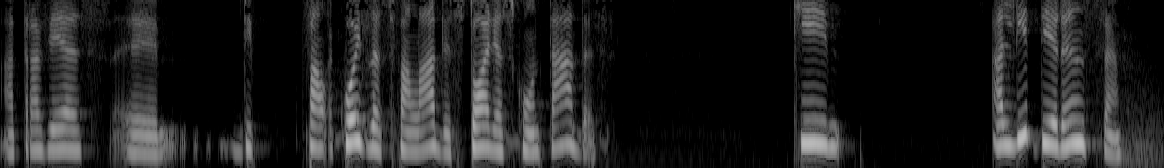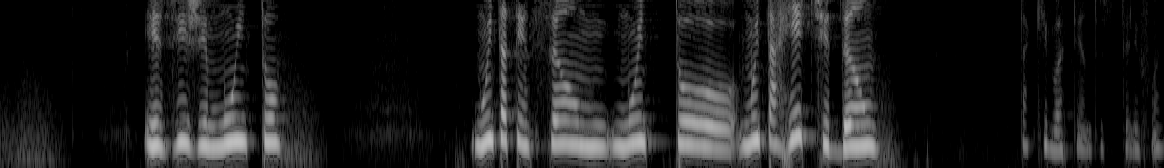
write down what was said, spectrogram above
através é, de fal coisas faladas, histórias contadas, que a liderança exige muito, muita atenção, muito, muita retidão. Está aqui batendo esse telefone.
